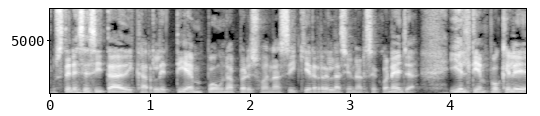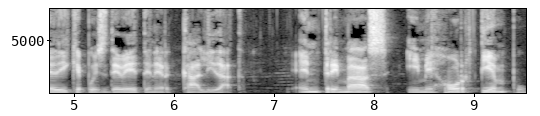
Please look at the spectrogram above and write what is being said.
Usted necesita dedicarle tiempo a una persona si quiere relacionarse con ella y el tiempo que le dedique pues debe tener calidad. Entre más y mejor tiempo,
